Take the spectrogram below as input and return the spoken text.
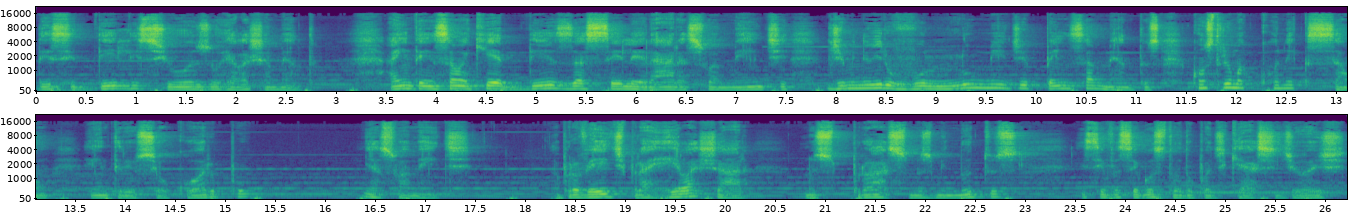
desse delicioso relaxamento. A intenção aqui é desacelerar a sua mente, diminuir o volume de pensamentos, construir uma conexão entre o seu corpo e a sua mente. Aproveite para relaxar nos próximos minutos e se você gostou do podcast de hoje,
